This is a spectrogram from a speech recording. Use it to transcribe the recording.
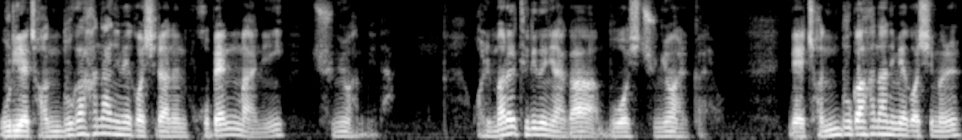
우리의 전부가 하나님의 것이라는 고백만이 중요합니다. 얼마를 드리느냐가 무엇이 중요할까요? 내 전부가 하나님의 것임을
